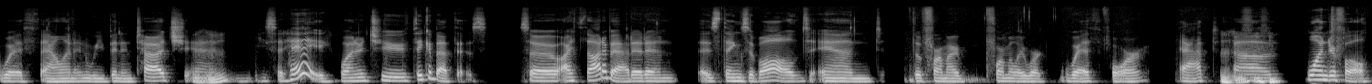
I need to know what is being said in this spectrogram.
with Alan, and we've been in touch. And Mm-hmm. he said, "Hey, why don't you think about this?" So I thought about it, and as things evolved, and the firm I formerly worked with for at Mhm. um, wonderful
